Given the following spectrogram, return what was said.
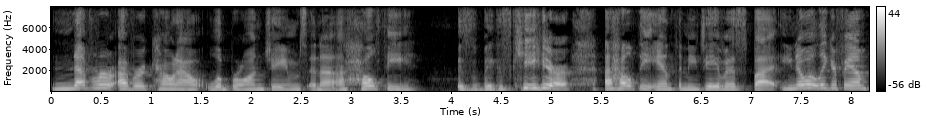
never ever count out lebron james and a, a healthy is the biggest key here a healthy anthony davis. But you know what laker fam?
